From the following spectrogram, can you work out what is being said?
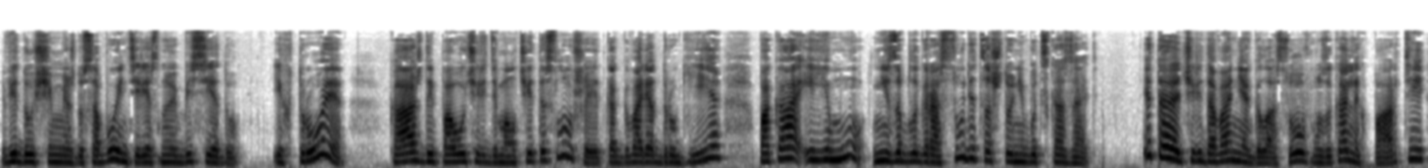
ведущим между собой интересную беседу. Их трое, каждый по очереди молчит и слушает, как говорят другие, пока и ему не заблагорассудится что-нибудь сказать. Это чередование голосов, музыкальных партий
